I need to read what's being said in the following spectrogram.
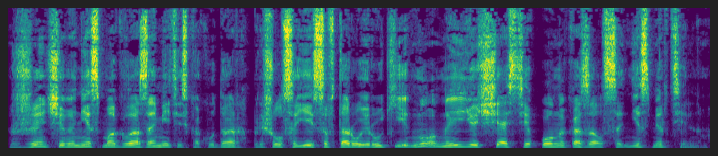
Женщина не смогла заметить, как удар пришелся ей со второй руки, но на ее счастье он оказался не смертельным.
